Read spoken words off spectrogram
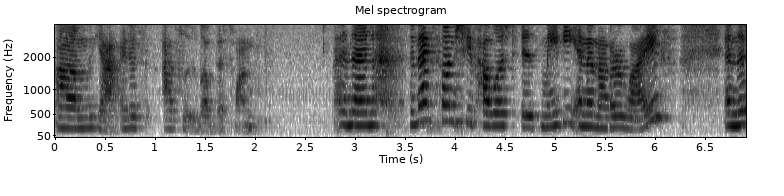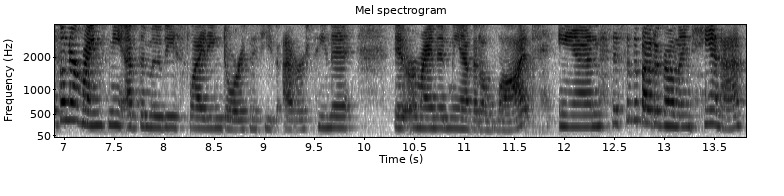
Um, yeah, I just absolutely love this one. And then the next one she published is Maybe in Another Life. And this one reminds me of the movie Sliding Doors if you've ever seen it. It reminded me of it a lot. And this is about a girl named Hannah.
